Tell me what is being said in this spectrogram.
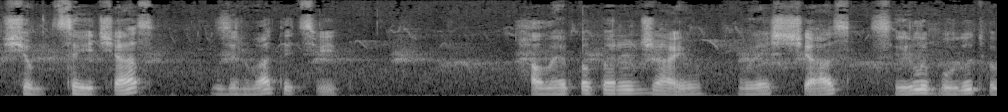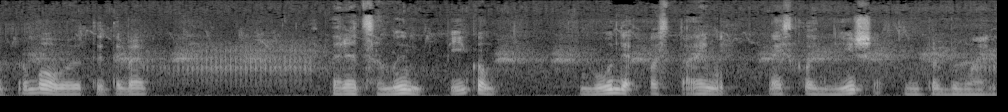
щоб в цей час зірвати цвіт. Але попереджаю, весь час сили будуть випробовувати тебе. Перед самим піком буде останнє, найскладніше випробування.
